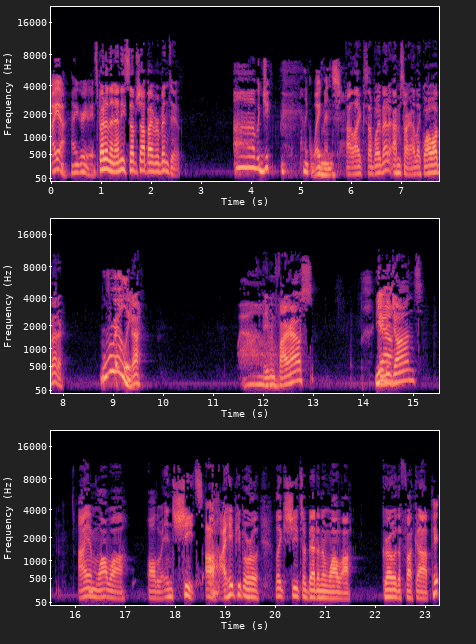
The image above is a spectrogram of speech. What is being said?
Oh yeah, I agree with you. It's better than any sub shop I've ever been to. Uh, would you I like Wegmans? I like Subway better. I'm sorry, I like Wawa better. Really? Yeah. Wow. Even Firehouse, Yeah. Jimmy John's. I am Wawa all the way in Sheetz. Oh, I hate people who are like Sheetz are better than Wawa. Grow the fuck up. Here,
